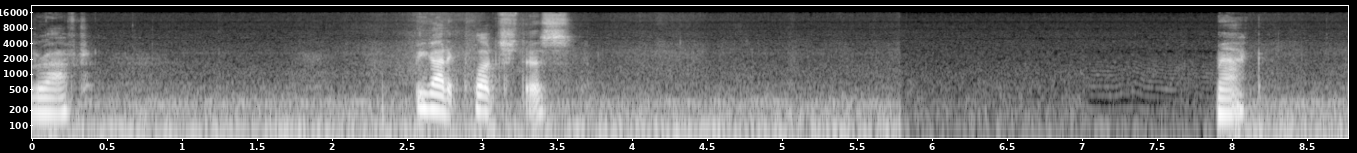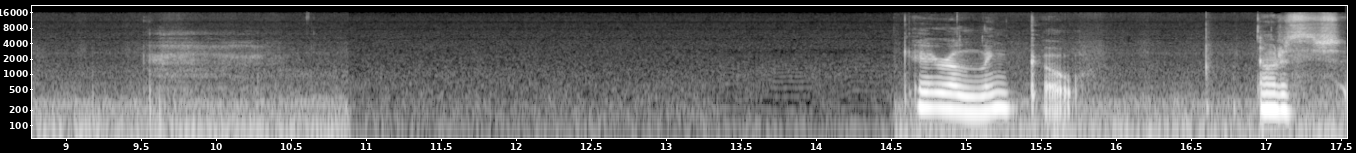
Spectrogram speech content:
Draft. We gotta clutch this. Mac. Karolinko. I'll just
